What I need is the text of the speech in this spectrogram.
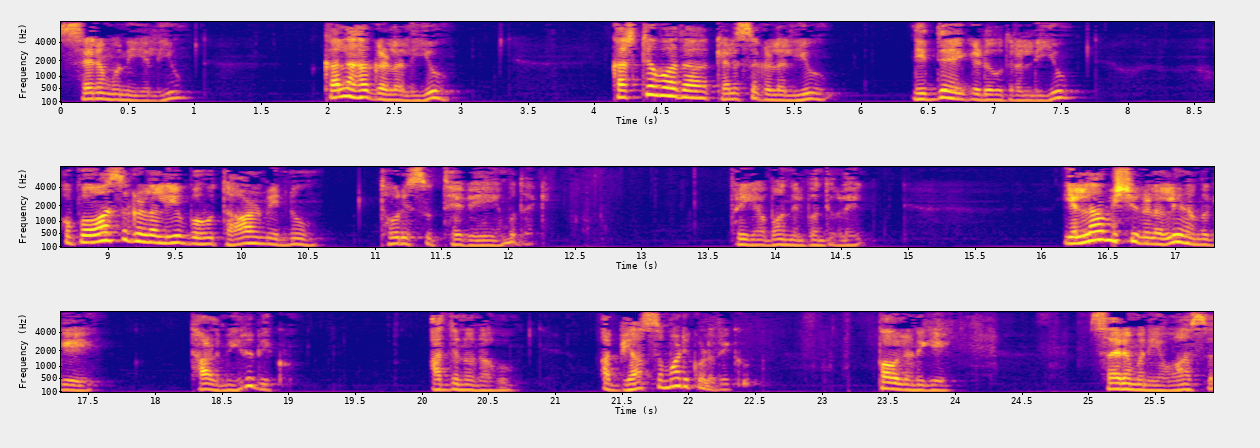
ಸೆರೆಮನೆಯಲ್ಲಿಯೂ, ಕಲಹಗಳಲ್ಲಿಯೂ, ಕಷ್ಟವಾದ ಕೆಲಸಗಳಲ್ಲಿಯೂ ನಿದ್ದೆಗೆಡುವುದರಲ್ಲಿಯೂ ಉಪವಾಸಗಳಲ್ಲಿಯೂ ಬಹು ತಾಳ್ಮೆಯನ್ನು ತೋರಿಸುತ್ತೇವೆ ಎಂಬುದಾಗಿ. ಪ್ರಿಯ ಬಂಧುಗಳೇ, ಎಲ್ಲಾ ವಿಷಯಗಳಲ್ಲಿ ನಮಗೆ ತಾಳ್ಮೆ ಇರಬೇಕು. ಅದನ್ನು ನಾವು ಅಭ್ಯಾಸ ಮಾಡಿಕೊಳ್ಳಬೇಕು. ಪೌಲನಿಗೆ ಸೆರೆಮನೆಯ ವಾಸ,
